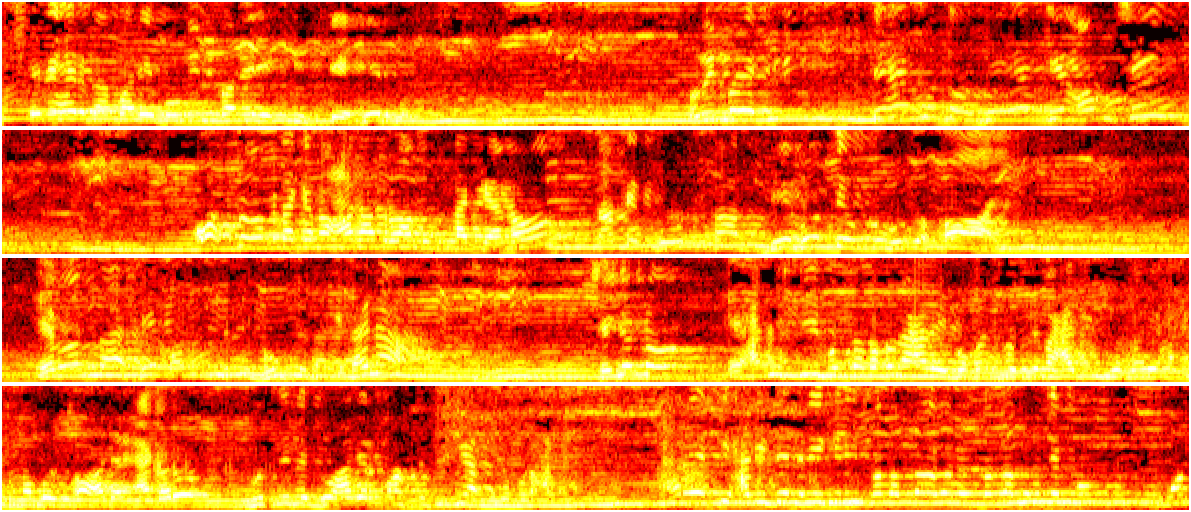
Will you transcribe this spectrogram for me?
স্নেহের ব্যাপারে মুমিনগণের একটি দেহের মতো যে অংশেই কষ্ট হোক না কেন, আঘাত লাগুক না কেন, তাতে তার দেহতে অনুভূত হয়। এবং তা সে অনেক ভুগতে থাকে, তাই না? সেই জন্য এই হাদিসটি মুত্তাফাকুন আলাইহি বুখারী মুসলিম হাদিস হাদিস নম্বর 6011 মুসলিমের 2586 নম্বর হাদিস। আর একটি হাদিসে নবী করিম মুসলমান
